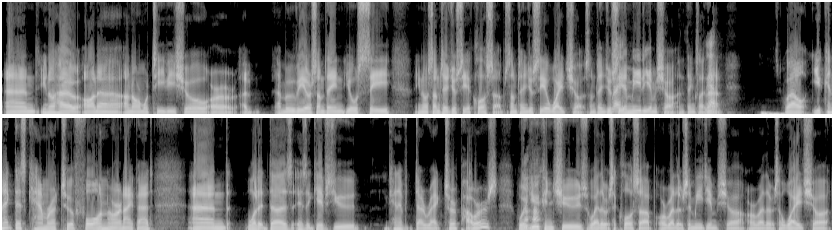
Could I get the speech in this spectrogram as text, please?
And you know how on a, a normal TV show or a, a movie or something, you'll see, you know, sometimes you'll see a close up, sometimes you'll see a wide shot, sometimes you'll see a medium shot and things like Yeah. that. Well, you connect this camera to a phone or an iPad, and what it does is it gives you kind of director powers where you Uh-huh. can choose whether it's a close up or whether it's a medium shot or whether it's a wide shot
